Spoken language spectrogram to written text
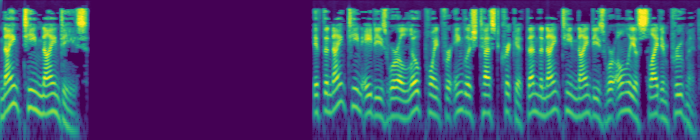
1990s If the 1980s were a low point for English Test cricket then the 1990s were only a slight improvement.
